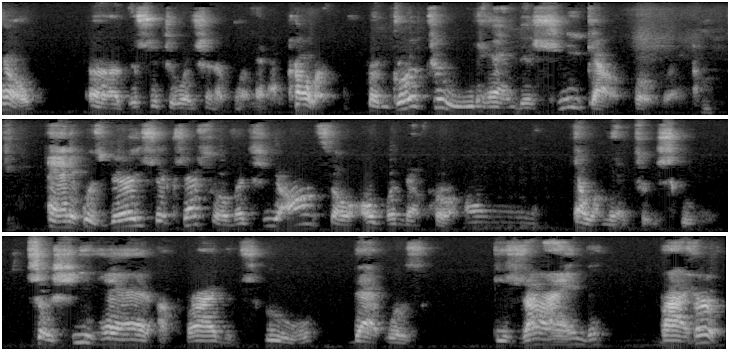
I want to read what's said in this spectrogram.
help uh, the situation of women of color. But Gertrude had this sneak out program, and it was very successful. But she also opened up her own elementary school so she had a private school that was designed by her.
